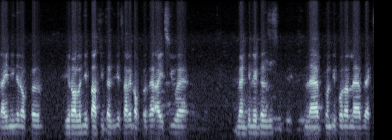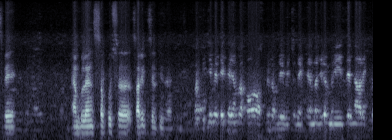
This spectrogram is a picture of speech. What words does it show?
ਗਾਇਨੀ ਦੇ ਡਾਕਟਰ ਯੂਰੋਲੋਜੀ ਪਲਾਸਟਿਕ ਸਰਜਰੀ ਸਾਰੇ ਡਾਕਟਰ ਹੈ ਆਈਸੀਯੂ ਹੈ ventilators lab 24 hour lab X-ray ambulance ਸਭ ਕੁਝ ਸਾਰੀ ਫੈਸਿਲਿਟੀਜ਼ ਹੈ। ਬਾਕੀ ਜਿਵੇਂ ਦੇਖਿਆ ਜਾਂਦਾ, ਹੋਰ ਹਸਪੀਟਲ ਦੇ ਵਿੱਚ ਦੇਖਿਆ ਜਾਂਦਾ, ਜਿਹੜੇ ਮਰੀਜ਼ ਦੇ ਨਾਲ ਇੱਕ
